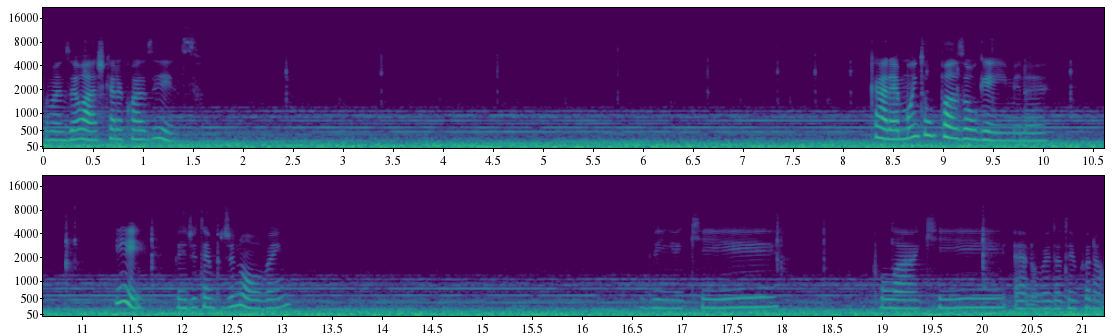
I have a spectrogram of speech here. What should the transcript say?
Menos eu acho que era quase isso. Cara, é muito um puzzle game, né? Ih, perdi tempo de novo, hein? Vim aqui... Pular aqui... É, não vai dar tempo não.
